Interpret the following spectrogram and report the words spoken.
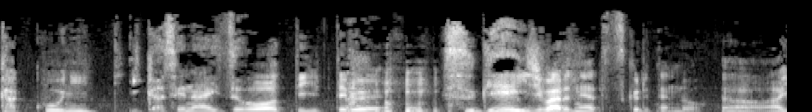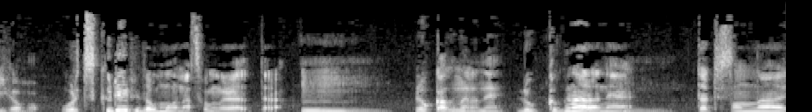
学校に行かせないぞって言ってる すげえ意地悪なやつ作れてんのああいいかも。俺作れると思うなそんぐらいだったら。うん。六角ならね。六角ならうね、ん。だってそんな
